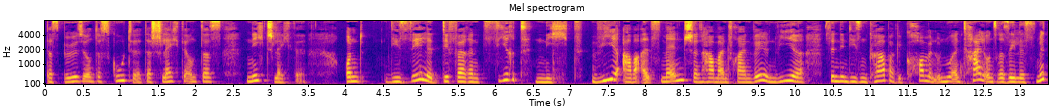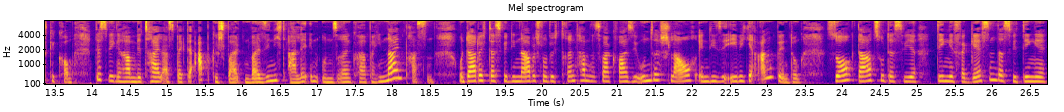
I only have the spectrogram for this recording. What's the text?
das Böse und das Gute, das Schlechte und das Nicht-Schlechte. Und die Seele differenziert nicht. Wir aber als Menschen haben einen freien Willen. Wir sind in diesen Körper gekommen und nur ein Teil unserer Seele ist mitgekommen. Deswegen haben wir Teilaspekte abgespalten, weil sie nicht alle in unseren Körper hineinpassen. Und dadurch, dass wir die Nabelschnur durchtrennt haben, das war quasi unser Schlauch in diese ewige Anbindung. Sorgt dazu, dass wir Dinge vergessen, dass wir Dinge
